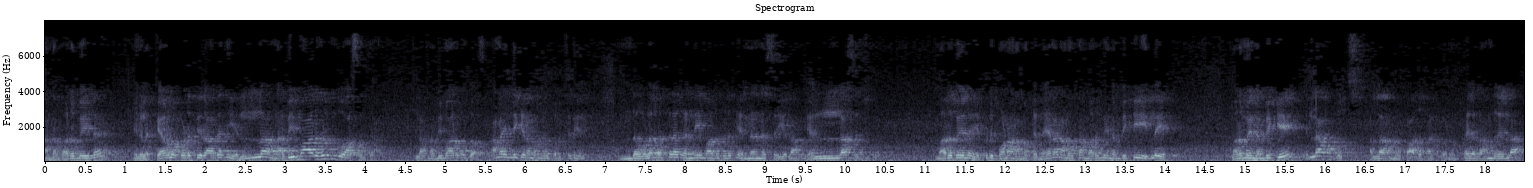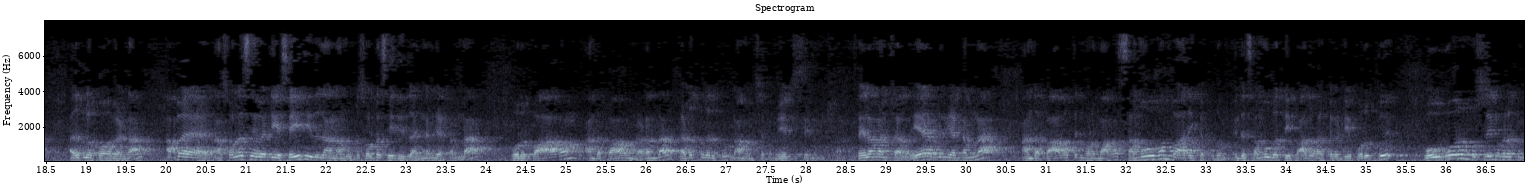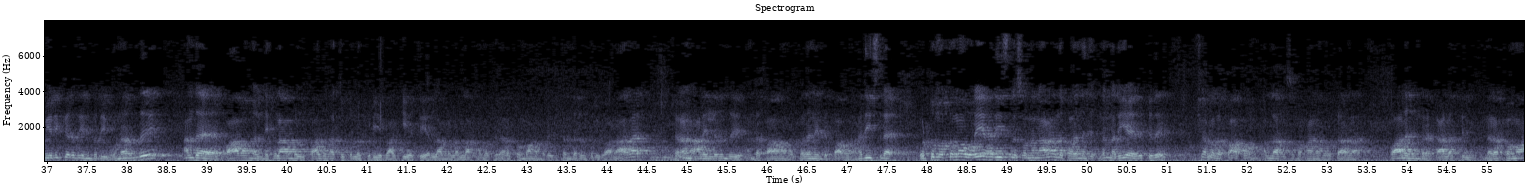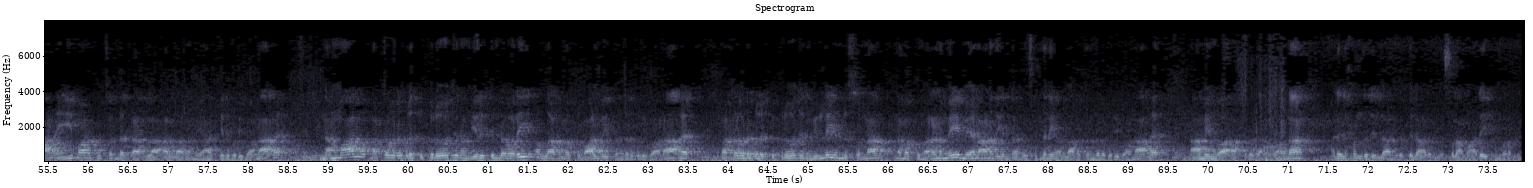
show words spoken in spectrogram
அந்த மறுமையில எங்களை கேவலப்படுத்திடாதன்னு எல்லா நபிமார்களும் துவா செஞ்சாங்க. எல்லா நபிமார்களும் துவா செஞ்சாங்க. ஆனா இன்னைக்கு நமக்கு பிரச்சனை இல்லை. இந்த உலகத்துல கண்ணியமானதற்கு என்னென்ன செய்யலாம்? எல்லாம் செஞ்சுக்கணும். மறுமையில எப்படி போனா நமக்கு? நேரம் ஏன்னா நமக்கு தான் மறுமை நம்பிக்கையே இல்லையே. மறுமை நம்பிக்கையே இல்லாம போச்சு. அல்லாஹ் நம்ம பாதுகாக்க வேண்டும் கையில் அலமதுல்லா அதுக்குள்ள போக வேண்டாம். அப்ப நான் சொல்ல செய்ய வேண்டிய செய்தி இதுதான். நான் உங்களுக்கு சொல்ற செய்தி இதுதான். என்னன்னு கேட்டோம்னா ஒரு பாவம் அந்த பாவம் நடந்தால் தடுப்பதற்கும் நாம் முயற்சி செய்யணும் செய்யலாமா ஏன் அப்படின்னு கேட்டோம்னா அந்த பாவத்தின் மூலமாக சமூகம் பாதிக்கப்படும். இந்த சமூகத்தை பாதுகாக்க வேண்டிய பொறுப்பு ஒவ்வொரு முஸ்லிம்களுக்கும் இருக்கிறது என்பதை உணர்ந்து அந்த பாவங்கள் நிகழாமல் பாதுகாத்துக் கொள்ளக்கூடிய பாக்கியத்தை எல்லாம் எல்லாம் நமக்கு நிரப்பமான முறையில் தந்தரல் புரிவானாக. சில நாளிலிருந்து அந்த பாவங்கள் பதினைந்து பாவம் ஹதீஸ்ல ஒட்டுமொத்தமா ஒரே ஹதீஸ்ல சொன்னனால அந்த பதினஞ்சு நிறைய இருக்குது. இன்ஷால்லா பார்ப்போம். அல்லாஹ் சுபகான வ வாழுகின்ற காலத்தில் நிரப்பமான ஈமானுக்கு சொந்தக்காரர்களாக அல்லாஹ் நம்மை ஆக்கியது நம்மால் மற்றவர்களுக்கு பிரயோஜனம் இருக்கின்ற வரை அல்லாஹ் நமக்கு வாழ்வை தந்தது மற்றவர்களுக்கு பிரயோஜனம் இல்லை என்று சொன்னால் நமக்கு மரணமே மேலானது என்ற அந்த சிந்தனை அல்லாஹ் தந்தது ஆமீன் வா ஆசிரதானா அலமதுல்லாஹ் ரபில் வலைக்கம் அஸ்ஸலாமு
